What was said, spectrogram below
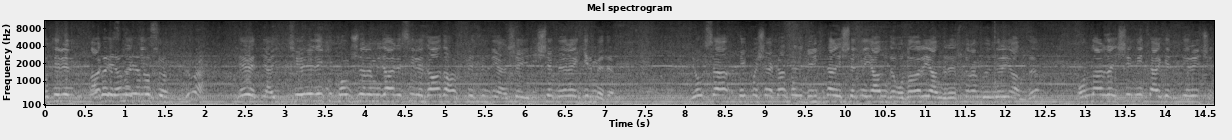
Otelin O da yana arkasındaki... yana söndü değil mi? Evet yani çevredeki komşuların müdahalesiyle daha da hafifletildi yani şey işletmelere girmedi. Yoksa tek başına kalsaydı bir iki tane işletme yandı, odaları yandı, restoran bölümleri yandı. Onlar da işletmeyi terk ettikleri için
